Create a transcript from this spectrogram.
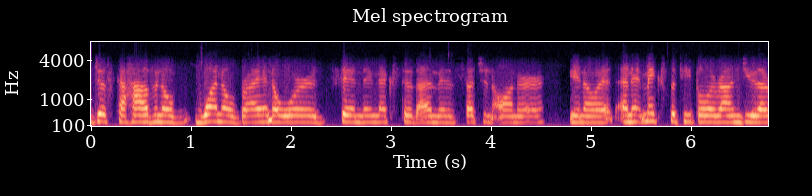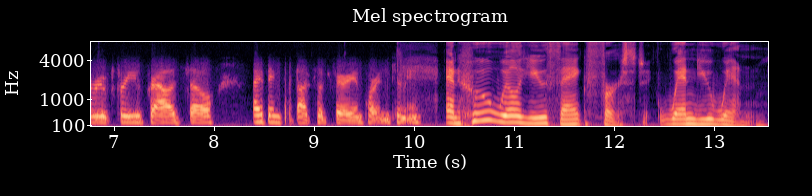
just to have an O- one O'Brien award standing next to them is such an honor, you know, it and it makes the people around you that root for you proud. So I think that that's what's very important to me. And who will you thank first when you win?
